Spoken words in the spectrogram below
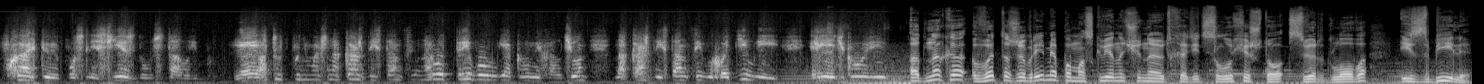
в Харькове после съезда усталый был. Ну? А тут, понимаешь, на каждой станции народ требовал Якова Михайловича. Он на каждой станции выходил и речь говорил. Однако в это же время по Москве начинают ходить слухи, что Свердлова избили.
